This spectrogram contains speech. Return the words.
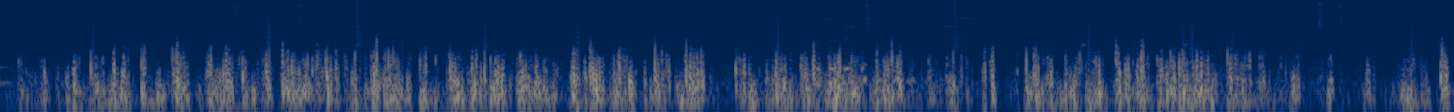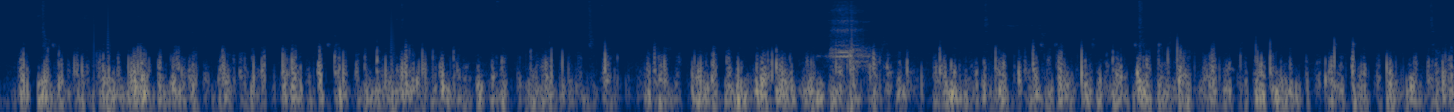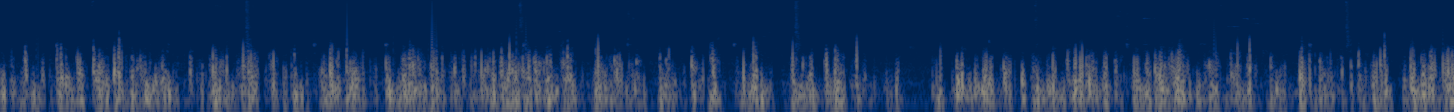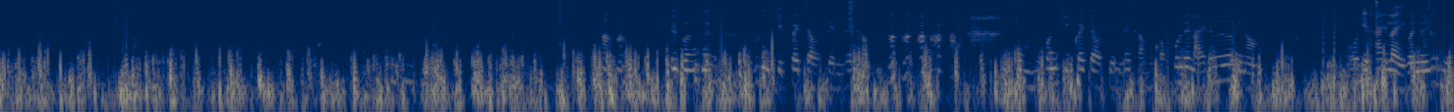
ไปเบิ่งเบิ่งคลิปก็เจ้าเต้นได้ครับกลุ่มเบิ่งคลิปก็เจ้าเต้นได้ครับขอบคุณหลายๆเด้อพี่น้องโอ้เฮ็ดไฮไลท์วันนึงลืมเฮ็ด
